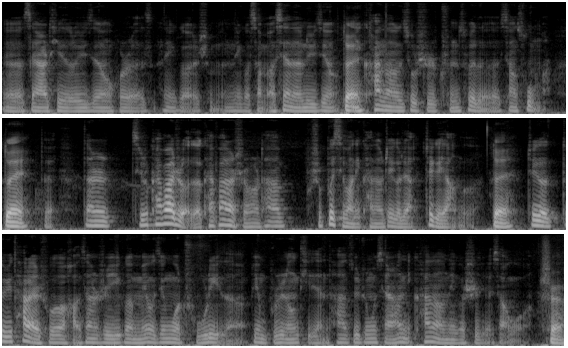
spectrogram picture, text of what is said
呃，CRT 的滤镜或者那个什么那个扫描线的滤镜，你看到的就是纯粹的像素嘛。对，对，但是其实开发者在开发的时候，他是不希望你看到这个样这个样子的。对，这个对于他来说，好像是一个没有经过处理的，并不是能体现他最终想让你看到的那个视觉效果，是，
